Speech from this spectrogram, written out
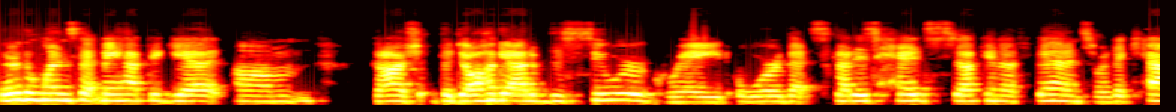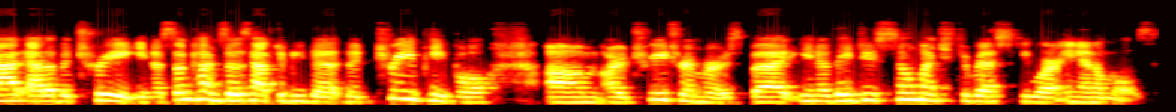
They're the ones that may have to get um, gosh, the dog out of the sewer grate or that's got his head stuck in a fence or the cat out of a tree. You know, sometimes those have to be the, the tree people, um, our tree trimmers, but, you know, they do so much to rescue our animals.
